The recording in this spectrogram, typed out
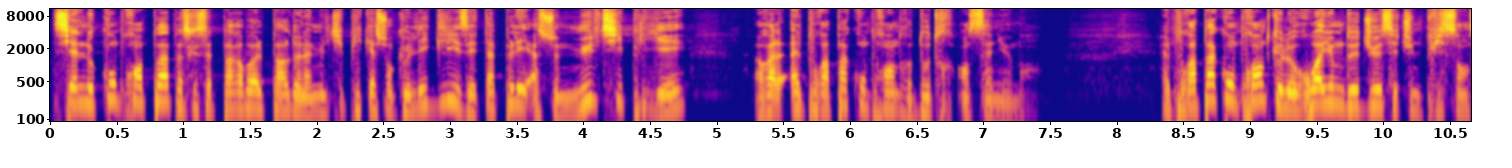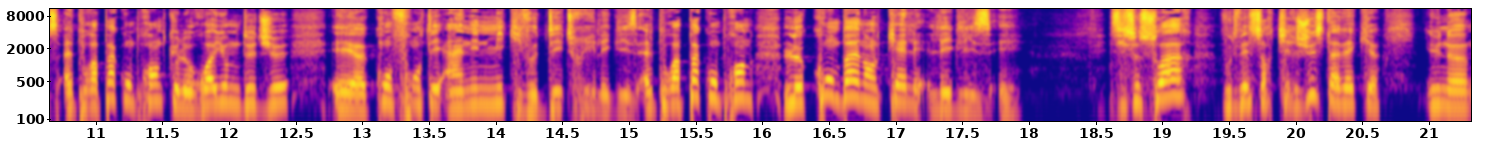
si elle ne comprend pas, parce que cette parabole parle de la multiplication, que l'Église est appelée à se multiplier, alors elle ne pourra pas comprendre d'autres enseignements. Elle ne pourra pas comprendre que le royaume de Dieu, c'est une puissance. Elle ne pourra pas comprendre que le royaume de Dieu est euh, confronté à un ennemi qui veut détruire l'Église. Elle ne pourra pas comprendre le combat dans lequel l'Église est. Si ce soir, vous devez sortir juste avec une,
